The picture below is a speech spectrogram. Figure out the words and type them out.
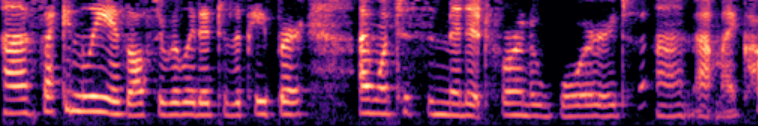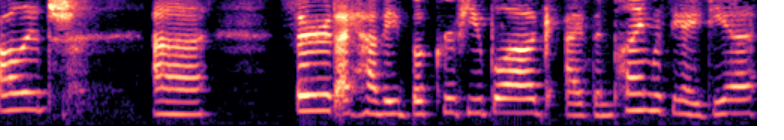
Uh, secondly is also related to the paper. I want to submit it for an award um, at my college. Uh, third, I have a book review blog. I've been playing with the idea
